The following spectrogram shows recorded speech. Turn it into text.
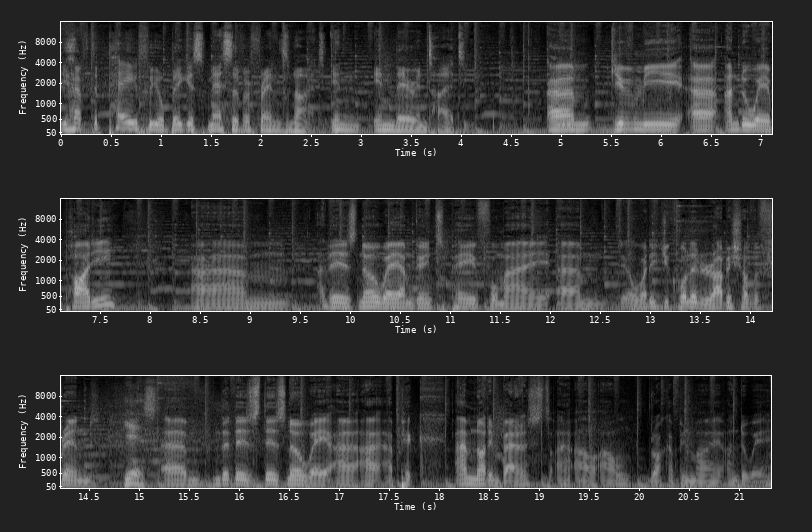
you have to pay for your biggest mess of a friend's night in, in their entirety. Um, give me a underwear party. Um, there's no way I'm going to pay for my um, what did you call it? Rubbish of a friend. Yes. Um, there's there's no way. I, I, I pick. I'm not embarrassed. I, I'll I'll rock up in my underwear.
